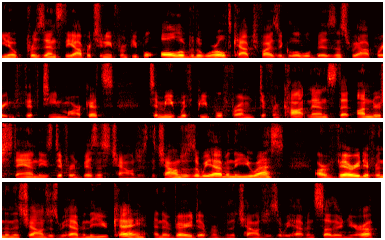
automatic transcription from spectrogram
you know presents the opportunity from people all over the world. Captify is a global business. We operate in 15 markets to meet with people from different continents that understand these different business challenges. The challenges that we have in the us are very different than the challenges we have in the uk and they're very different from the challenges that we have in southern europe.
